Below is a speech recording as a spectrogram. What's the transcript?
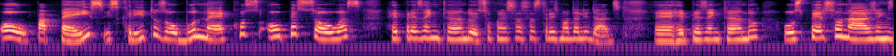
ou papéis escritos, ou bonecos, ou pessoas representando. Eu só conheço essas três modalidades. é, representando os personagens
